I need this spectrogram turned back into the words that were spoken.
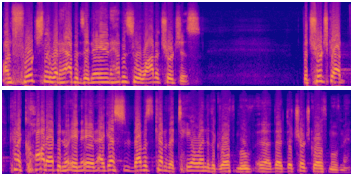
unfortunately, what happens, and it happens to a lot of churches, the church got kind of caught up in, in, in, I guess that was kind of the tail end of the growth move, uh, the, the church growth movement.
